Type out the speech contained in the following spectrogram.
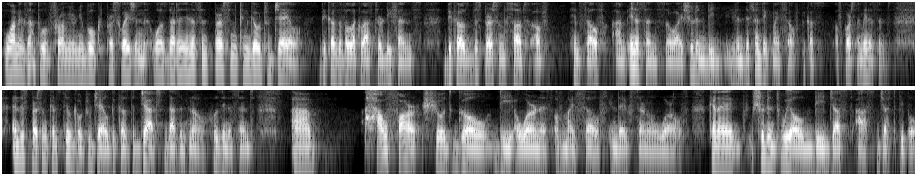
one example from your new book, Pre-Suasion, was that an innocent person can go to jail because of a lackluster defense, because this person thought of himself, I'm innocent, so I shouldn't be even defending myself, because of course I'm innocent. And this person can still go to jail because the judge doesn't know who's innocent. Um, how far should go the awareness of myself in the external world? Can I shouldn't we all be just us, just people?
